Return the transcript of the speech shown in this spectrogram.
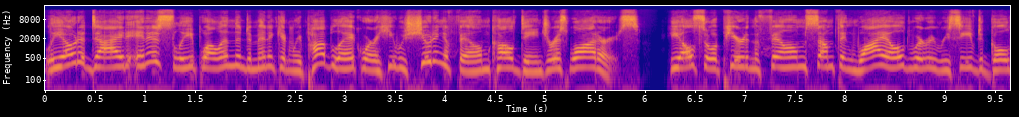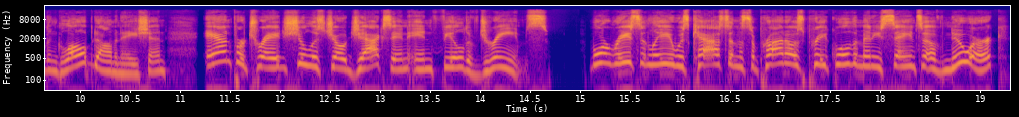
Liotta died in his sleep while in the Dominican Republic, where he was shooting a film called Dangerous Waters. He also appeared in the film Something Wild, where he received a Golden Globe nomination, and portrayed Shoeless Joe Jackson in Field of Dreams. More recently, he was cast in the Sopranos prequel, The Many Saints of Newark.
